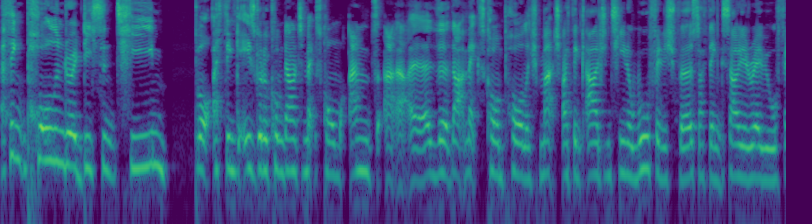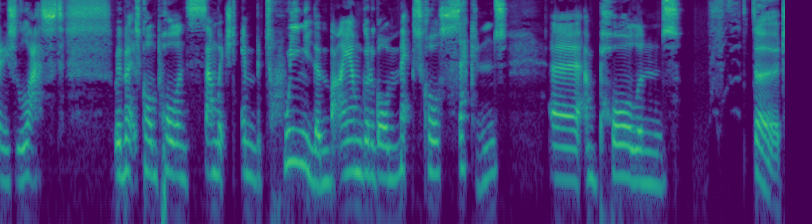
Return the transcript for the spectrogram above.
I think Poland are a decent team, but I think it is going to come down to Mexico and uh, uh, the, that Mexico and Polish match. I think Argentina will finish first. I think Saudi Arabia will finish last, with Mexico and Poland sandwiched in between them. But I am going to go Mexico second uh, and Poland third.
